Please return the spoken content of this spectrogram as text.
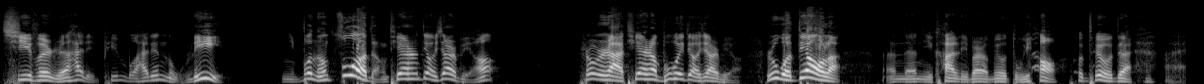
七分人还得拼搏，还得努力，你不能坐等天上掉馅饼，是不是啊？天上不会掉馅饼，如果掉了，那你看里边有没有毒药，对不对？哎。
